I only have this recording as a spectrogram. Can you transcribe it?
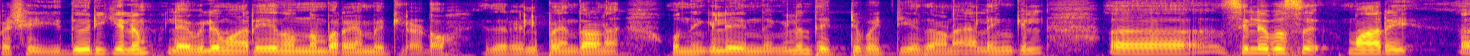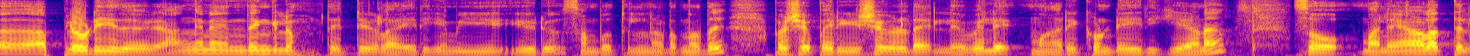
പക്ഷേ ഇതൊരിക്കലും ലെവൽ മാറിയെന്നൊന്നും പറയാൻ പറ്റില്ല കേട്ടോ. ഇത് ചിലപ്പോൾ എന്താണ് ഒന്നെങ്കിൽ എന്തെങ്കിലും തെറ്റ് പറ്റിയതാണ് അല്ലെങ്കിൽ സിലബസ് മാറി അപ്ലോഡ് ചെയ്ത് അങ്ങനെ എന്തെങ്കിലും തെറ്റുകളായിരിക്കും ഈ ഒരു സംഭവത്തിൽ നടന്നത്. പക്ഷേ പരീക്ഷകളുടെ ലെവൽ മാറിക്കൊണ്ടേയിരിക്കുകയാണ്. സോ മലയാളത്തിൽ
